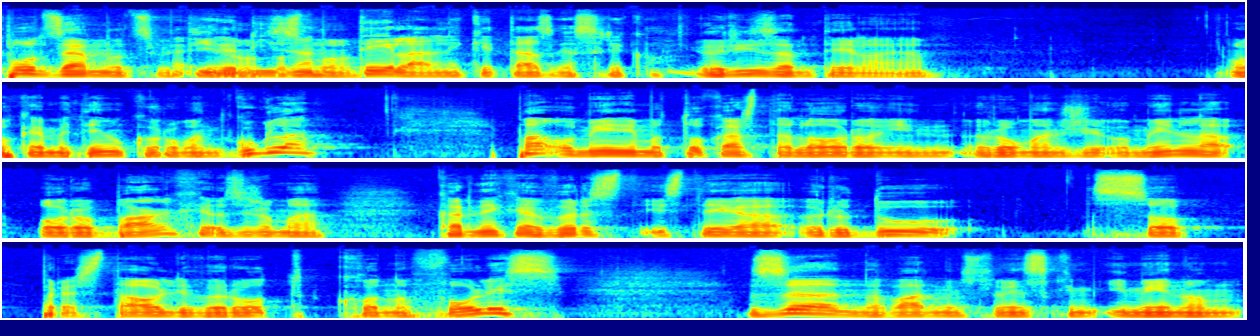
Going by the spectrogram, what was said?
podzemno cveti. No, to smo- rizantela ali nekaj tasga sreko. Rizantela. Ja. Okay, Medtem ko Roman googla, pa omenimo to, kar sta Lauro in Roman že omenila, orobanhe, oziroma kar nekaj vrst iz tega rodu so predstavili v rod Konofolis. Z navadnim slovenskim imenom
